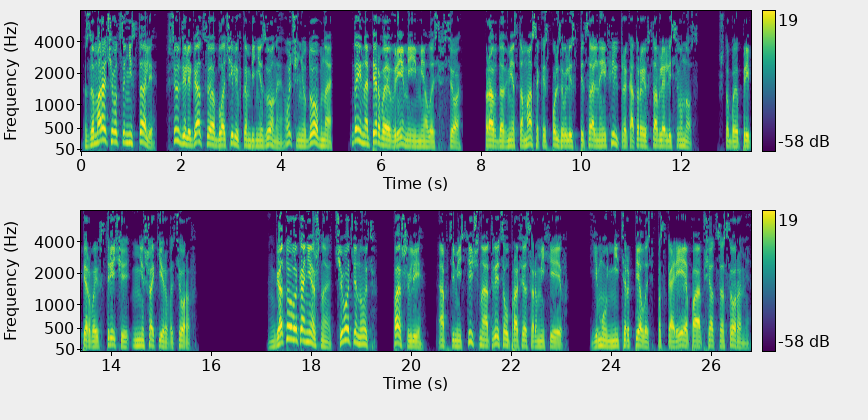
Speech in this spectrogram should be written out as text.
Заморачиваться не стали. Всю делегацию облачили в комбинезоны. Очень удобно, да и на первое время имелось все. Правда, вместо масок использовали специальные фильтры, которые вставлялись в нос, чтобы при первой встрече не шокировать оров. «Готовы, конечно. Чего тянуть? Пошли», — оптимистично ответил профессор Михеев. Ему не терпелось поскорее пообщаться с орами.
